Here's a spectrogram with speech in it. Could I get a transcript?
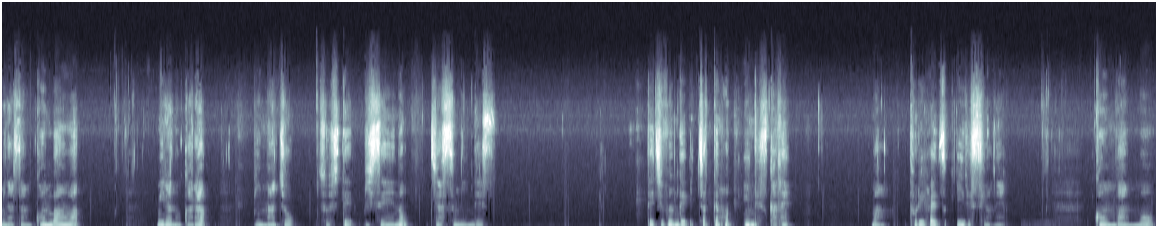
皆さんこんばんは。ミラノから美魔女そして美声のジャスミンです。って自分で言っちゃってもいいんですかね。まあとりあえずいいですよね。今晩も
